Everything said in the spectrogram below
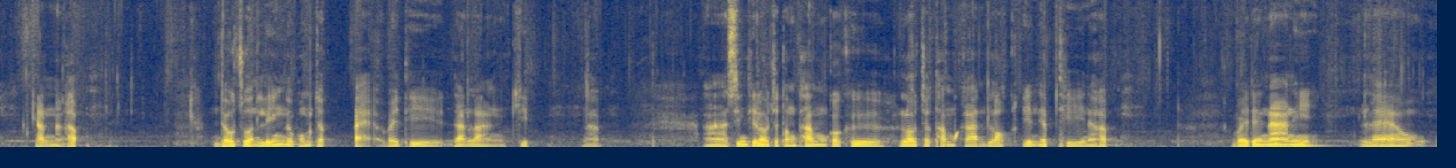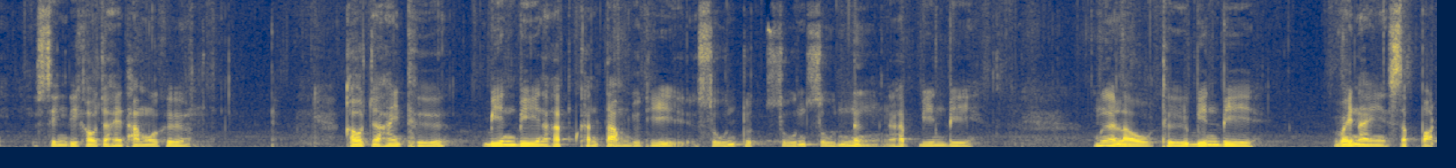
ำกันนะครับ เดี๋ยวส่วนลิงก์เดี๋ยวผมจะแปะไว้ที่ด้านล่างคลิปนะครับอ่า สิ่งที่เราจะต้องทำก็คือเราจะทำการล็อก NFT นะครับ ไว้ในหน้านี้แล้วสิ่งที่เขาจะให้ทำก็คือ เขาจะให้ถือ BNB นะครับ ขั้นต่ำอยู่ที่ 0.001 นะครับ BNB เมื่อเราถือ BNB ไว้ในสปอต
